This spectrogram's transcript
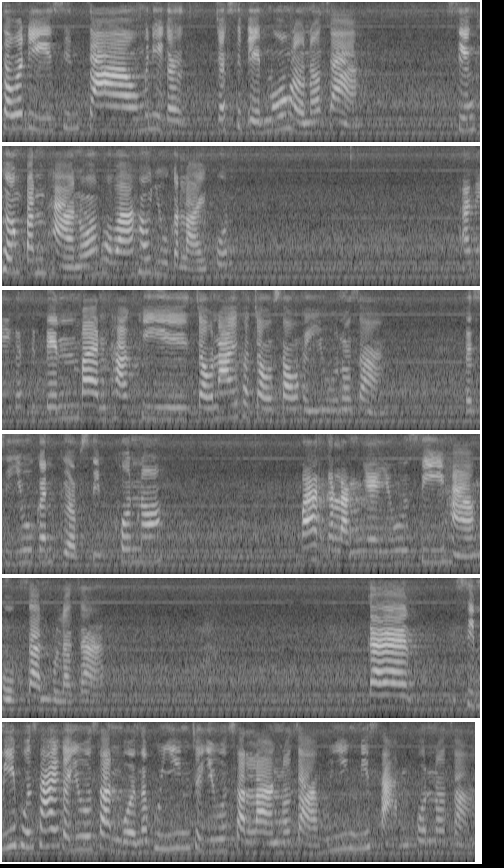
สวัสดีสินเจ้ามื่อนี้ก็จะสิบเอ็ดโมงแล้วเนาะจ้าเสียงเครื่องปั้นผ่าเนาะเพราะว่าเฮาอยู่กันหลายคน อันนี้ก็สิเป็นบ้านพักที่เจ้านายเขาเจ้าเซาให้อยู่เนาะจ้าก็สิอยู่กันเกือบสิบคนเนาะบ้านกำลังใหญ่อยู่สี่หาหกสันพุ่นละจ้าก็สิมีผู้ชายก็อยู่สันบนแต่ผู้หญิงจะอยู่สันล่างเนาะจ้าผู้หญิงมีสามคนเนาะจ้า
